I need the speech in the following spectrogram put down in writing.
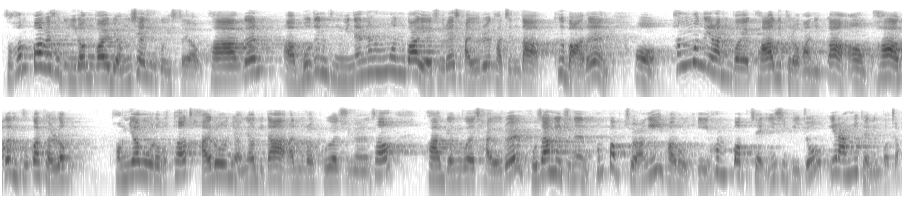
그래서 헌법에서도 이런 걸 명시해주고 있어요. 과학은 아, 모든 국민은 학문과 예술의 자유를 가진다. 그 말은 어, 학문이라는 거에 과학이 들어가니까 어, 과학은 국가 권력, 권력으로부터 자유로운 영역이다라는 걸 보여주면서 과학 연구의 자유를 보장해주는 헌법 조항이 바로 이 헌법 제22조 1항이 되는 거죠.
